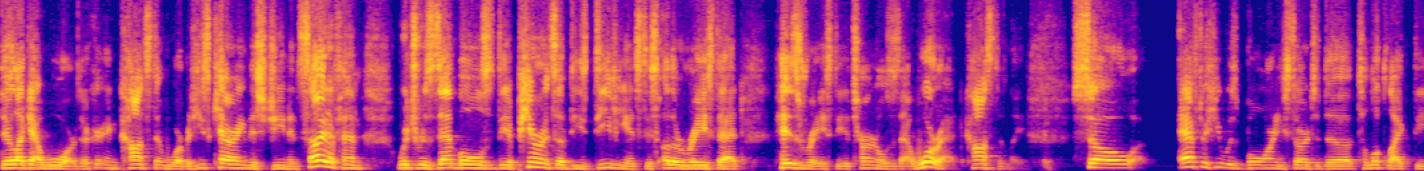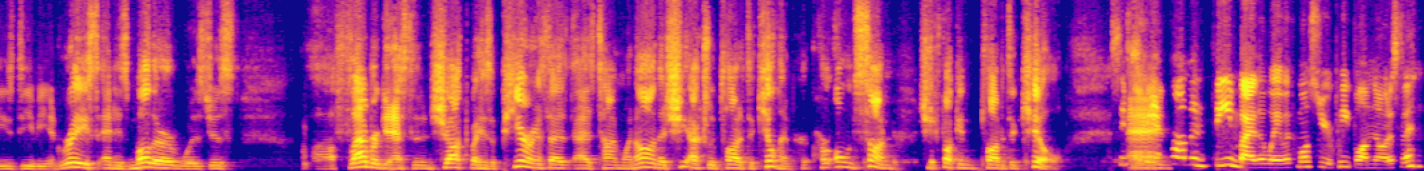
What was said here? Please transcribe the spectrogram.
They're like at war. They're in constant war. But he's carrying this gene inside of him, which resembles the appearance of these deviants, this other race that his race, the Eternals, is at war at constantly. So after he was born, he started to to look like these deviant race, and his mother was just uh, flabbergasted and shocked by his appearance as, as time went on that she actually plotted to kill him. Her, her own son, she fucking plotted to kill. Seems and, to be a common theme, by the way, with most of your people. I'm noticing.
